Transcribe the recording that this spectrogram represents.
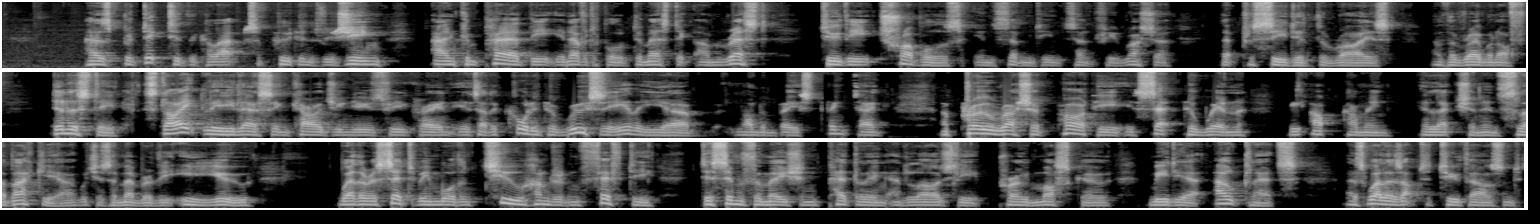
has predicted the collapse of Putin's regime and compared the inevitable domestic unrest to the troubles in 17th century Russia that preceded the rise of the Romanov dynasty. Slightly less encouraging news for Ukraine is that, according to RUSI, the uh, London based think tank, a pro Russia party is set to win the upcoming election in Slovakia, which is a member of the EU, where there are said to be more than 250 disinformation peddling and largely pro Moscow media outlets, as well as up to 2,000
